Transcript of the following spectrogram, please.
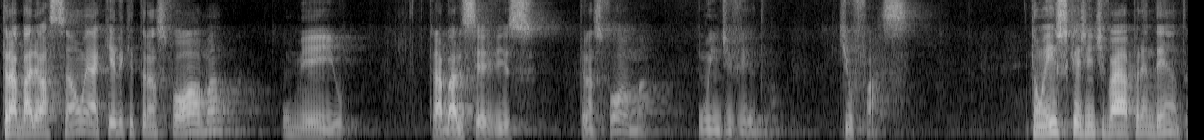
Trabalho-ação é aquele que transforma o meio, trabalho-serviço transforma o indivíduo que o faz. Então é isso que a gente vai aprendendo.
